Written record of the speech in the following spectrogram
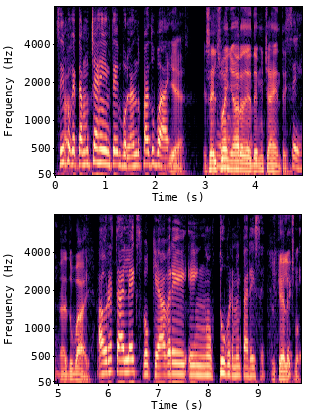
Sí, porque está mucha gente volando para Dubai. yeah, ese es el sueño ahora de, de mucha gente. Sí. a Dubai. Ahora está el Expo que abre en octubre, me parece. ¿El qué? El Xbox.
